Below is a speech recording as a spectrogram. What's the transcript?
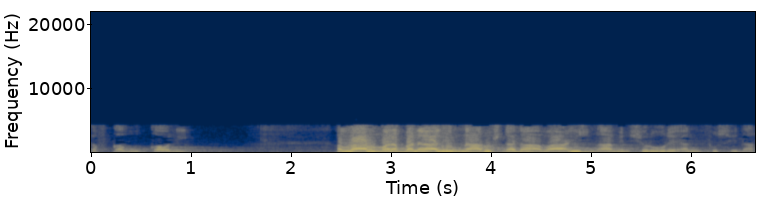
कफ़कू कौली अल्लाहुम रब्बना अलहिमना रुशदना वाइजना मिन शुरूर अनफुसिना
